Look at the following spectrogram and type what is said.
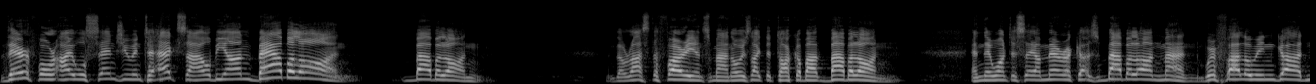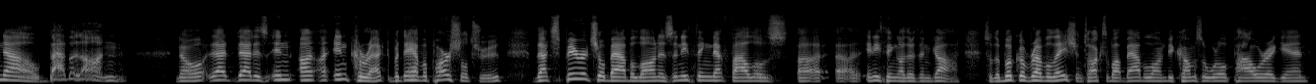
Therefore, I will send you into exile beyond Babylon. Babylon. The Rastafarians, man, always like to talk about Babylon. And they want to say, America's Babylon, man. We're following God now. Babylon. No, that, that is in, uh, uh, incorrect, but they have a partial truth. That spiritual Babylon is anything that follows uh, uh, anything other than God. So the book of Revelation talks about Babylon becomes a world power again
